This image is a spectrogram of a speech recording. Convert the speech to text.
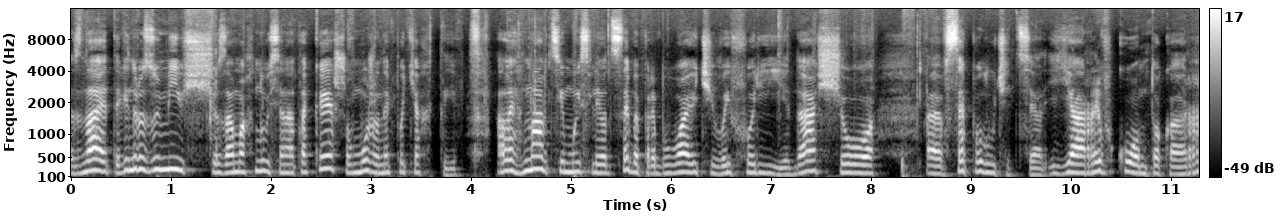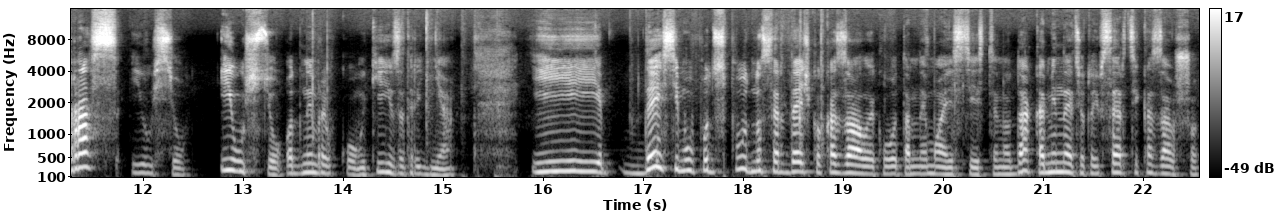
Знаєте, він розумів, що замахнувся на таке, що може не потягти. Але гнав ці мислі від себе, перебуваючи в ейфорії, да, що е, все вийде. Я ривком тільки раз і усе. І усе, одним ривком. Київ за три дня. І десь йому подспудно сердечко казало, якого там немає, звісно, да? камінець той в серці казав, що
